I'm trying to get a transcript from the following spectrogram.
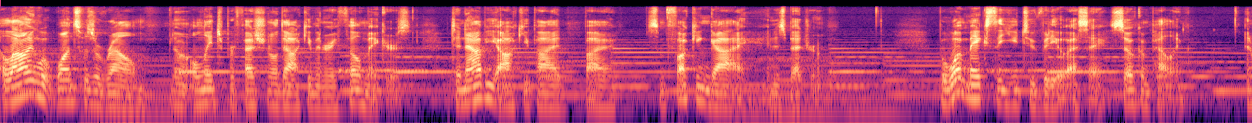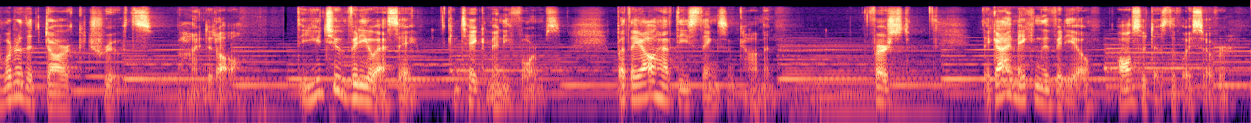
allowing what once was a realm known only to professional documentary filmmakers to now be occupied by some fucking guy in his bedroom. But what makes the YouTube video essay so compelling? And what are the dark truths behind it all? The YouTube video essay can take many forms, but they all have these things in common. First, the guy making the video also does the voiceover,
